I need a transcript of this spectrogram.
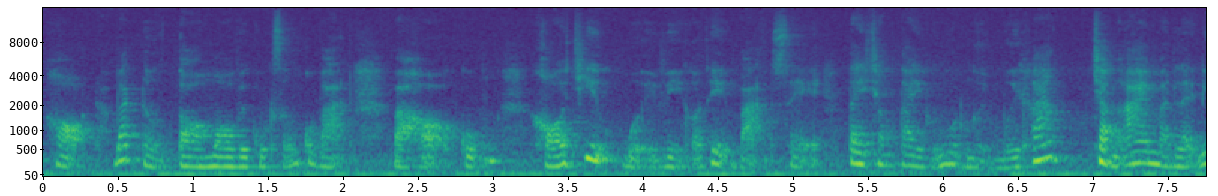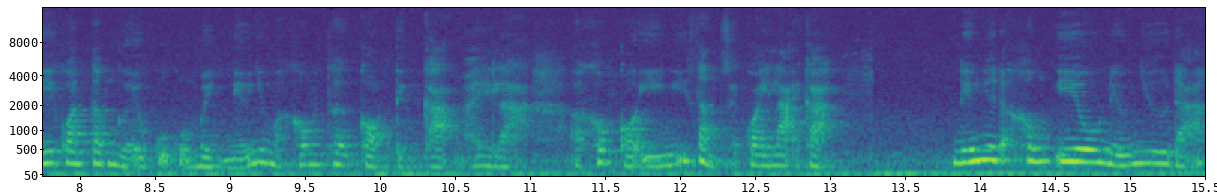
họ đã bắt đầu tò mò về cuộc sống của bạn và họ cũng khó chịu bởi vì có thể bạn sẽ tay trong tay với một người mới khác. Chẳng ai mà lại đi quan tâm người yêu cũ của mình nếu như mà không thơ còn tình cảm hay là à, không có ý nghĩ rằng sẽ quay lại cả nếu như đã không yêu, nếu như đã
